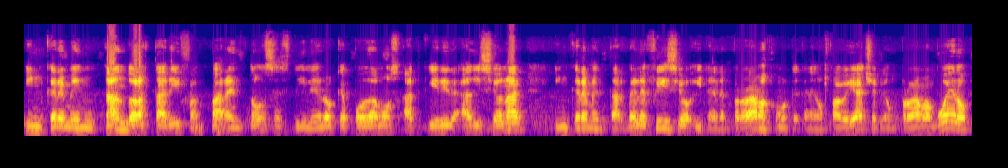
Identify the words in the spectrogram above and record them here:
Incrementando las tarifas para entonces dinero que podamos adquirir adicional, incrementar beneficios y tener programas como el que tenemos para VIH, que es un programa bueno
